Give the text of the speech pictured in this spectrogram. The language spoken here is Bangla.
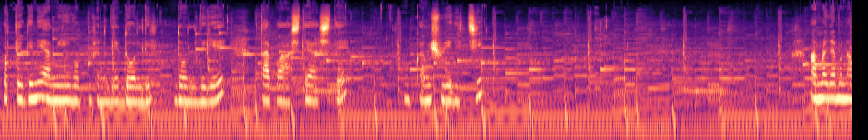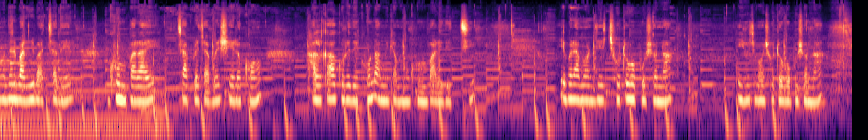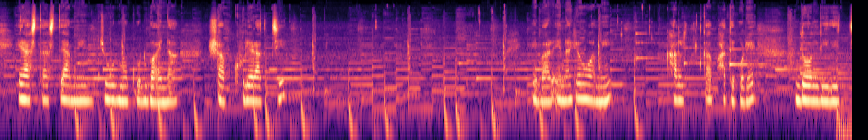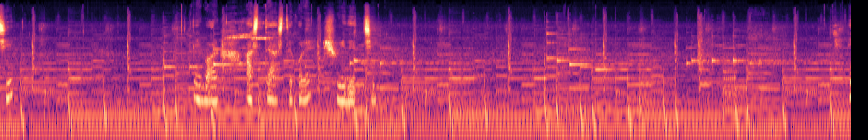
প্রত্যেক দিনই আমি গোপুষণাদের দোল দিই দোল দিয়ে তারপর আস্তে আস্তে ওকে আমি শুয়ে দিচ্ছি। আমরা যেমন আমাদের বাড়ির বাচ্চাদের ঘুম পাড়ায় চাপড়ে চাপড়ে সেরকম হালকা করে দেখুন আমি কেমন ঘুম পাড়িয়ে দিচ্ছি। এবার আমার যে ছোটো গোপুসোনা এই হচ্ছে আমার ছোটো গোপুসোনা এর আস্তে আস্তে আমি চুল, মুকুট, গয়না সব খুলে রাখছি। এবার এনাকেও আমি হালকা হাতে করে দোল দিয়ে দিচ্ছি। এবার আস্তে আস্তে করে শুয়ে দিচ্ছি।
